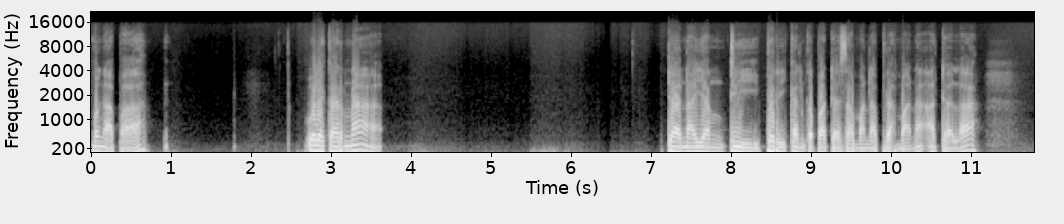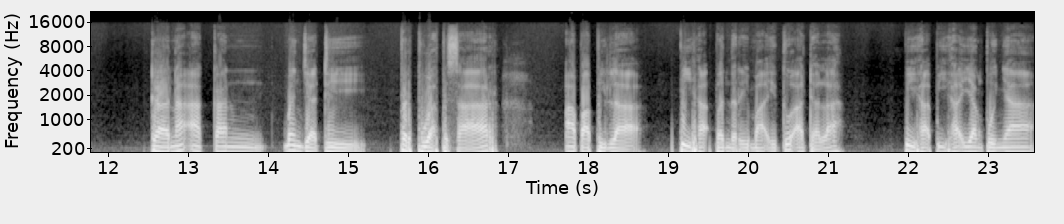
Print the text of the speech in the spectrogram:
Mengapa? Oleh karena dana yang diberikan kepada Samana Brahmana adalah dana akan menjadi berbuah besar apabila pihak penerima itu adalah pihak-pihak yang punya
